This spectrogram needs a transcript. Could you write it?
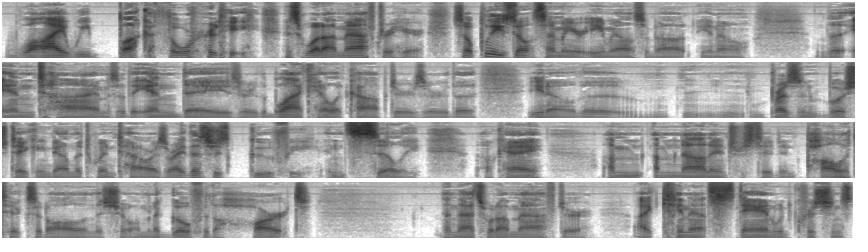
why we buck authority is what I'm after here. So please don't send me your emails about you know the end times or the end days or the black helicopters or the you know the President Bush taking down the twin towers right? That's just goofy and silly okay? I'm I'm not interested in politics at all in the show. I'm going to go for the heart and that's what I'm after. I cannot stand when Christians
